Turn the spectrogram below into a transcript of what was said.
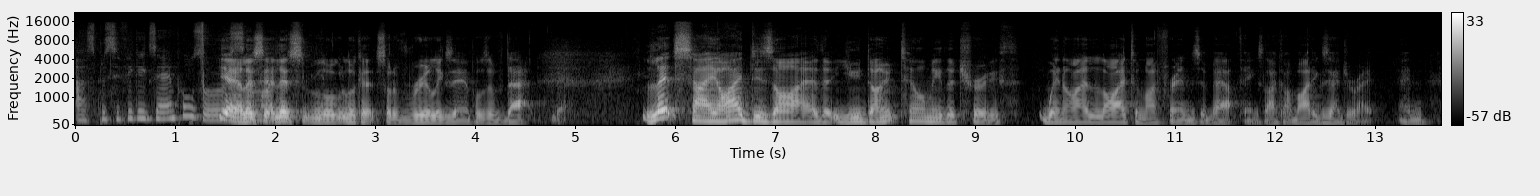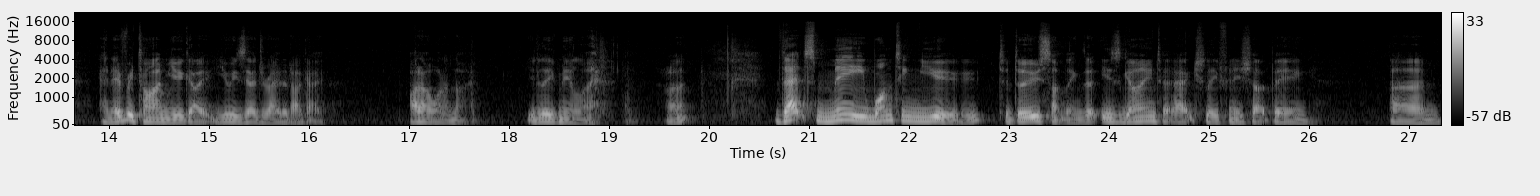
uh, specific examples? Or Yeah, let's, let's look, look at sort of real examples of that. Yeah. Let's say I desire that you don't tell me the truth when I lie to my friends about things, like I might exaggerate. And, and every time you go, you exaggerated, I go, I don't want to know. You leave me alone, right? That's me wanting you to do something that is going to actually finish up being um,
